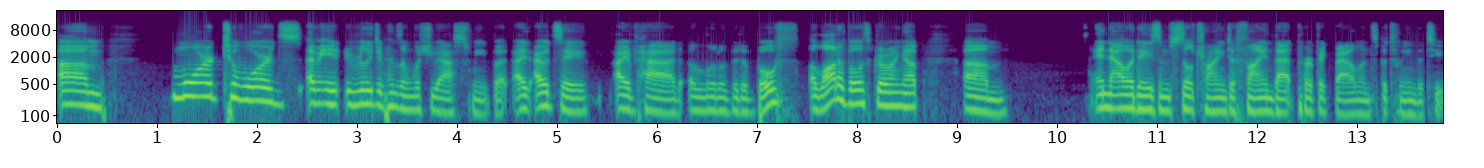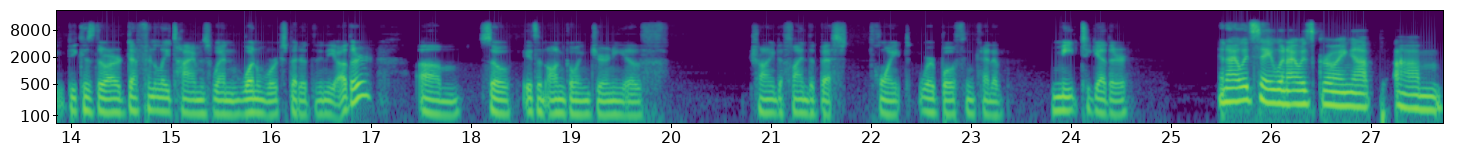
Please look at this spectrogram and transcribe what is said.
Um, more towards, I mean, it, really depends on what you ask me, but I, I would say I've had a little bit of both, a lot of both growing up. Um, and nowadays i'm still trying to find that perfect balance between the two because there are definitely times when one works better than the other. Um, so it's an ongoing journey of trying to find the best point where both can kind of meet together. And i would say when i was growing up um,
